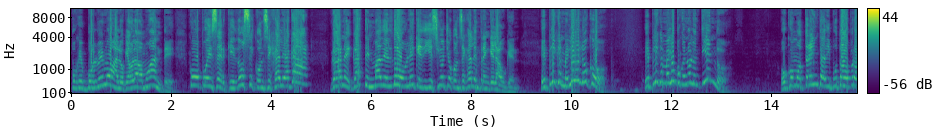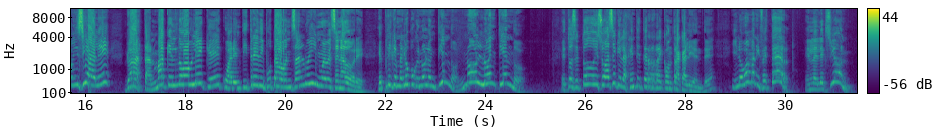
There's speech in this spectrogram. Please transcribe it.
Porque volvemos a lo que hablábamos antes. ¿Cómo puede ser que 12 concejales acá gasten más del doble que 18 concejales en Trenquelauquen? Explíquenmelo, loco. Explíquenmelo porque no lo entiendo. O como 30 diputados provinciales gastan más que el doble que 43 diputados en San Luis y 9 senadores. Explíquenmelo porque no lo entiendo. No lo entiendo. Entonces todo eso hace que la gente esté recontracaliente y lo va a manifestar en la elección.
